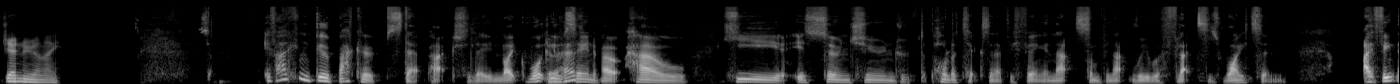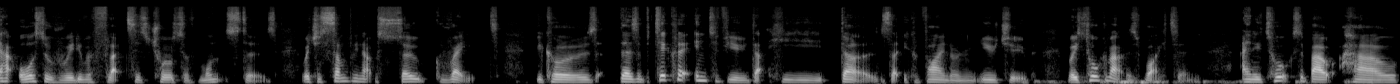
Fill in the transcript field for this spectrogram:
Genuinely. So If I can go back a step, actually, like what Go you were ahead. saying about how he is so in tune with the politics and everything, and that's something that really reflects his writing. I think that also really reflects his choice of monsters, which is something that was so great because there's a particular interview that he does that you can find on YouTube where he's talking about his writing and he talks about how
